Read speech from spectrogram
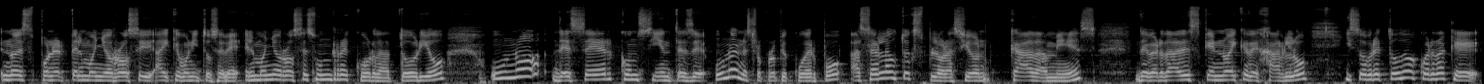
No es ponerte el moño rosa y, ay, qué bonito se ve. El moño rosa es un recordatorio, uno, de ser conscientes de, uno, de nuestro propio cuerpo, hacer la autoexploración cada mes. De verdad es que no hay que dejarlo. Y sobre todo, acuerda que,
